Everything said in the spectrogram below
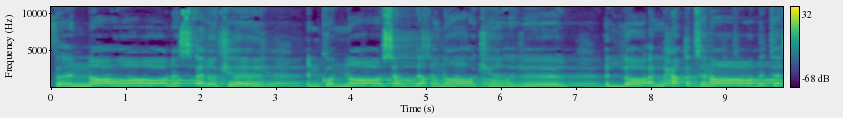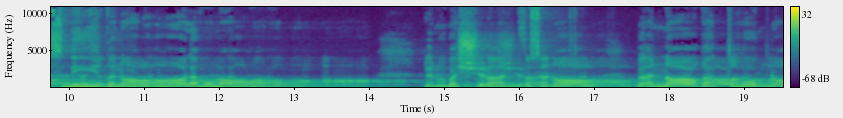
فإنا نسألك إن كنا صدقناك. إلا ألحقتنا بتصديقنا لهما. لنبشر أنفسنا بأننا قد طهرنا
